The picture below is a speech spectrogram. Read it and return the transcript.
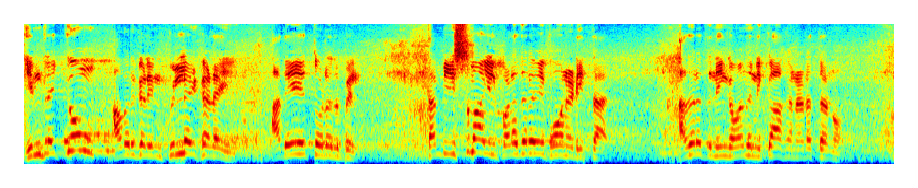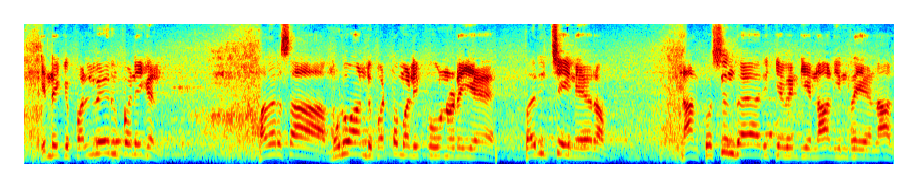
இன்றைக்கும் அவர்களின் பிள்ளைகளை அதே தொடர்பில் தம்பி இஸ்மாயில் பல தடவை ஃபோன் அடித்தார். அதற்கு நீங்க வந்து நிக்காக நடத்தணும். இன்றைக்கு பல்வேறு பணிகள். மதரசா முழுஆண்டு பட்டமளிப்புனுடைய பரீட்சை நேரம். நான் கொஸ்டின் தயாரிக்க வேண்டிய நாள் இன்றைய நாள்.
